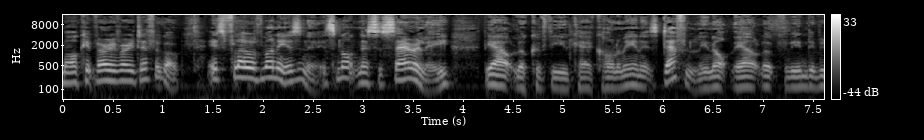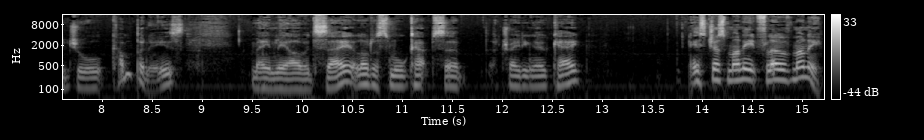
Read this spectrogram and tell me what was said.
Market very very difficult. It's flow of money, isn't it? It's not necessarily the outlook of the UK economy, and it's definitely not the outlook for the individual companies. Mainly, I would say a lot of small caps are, are trading okay. It's just money, flow of money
